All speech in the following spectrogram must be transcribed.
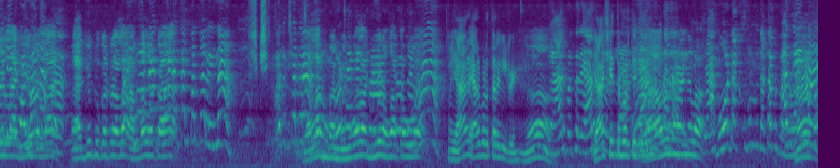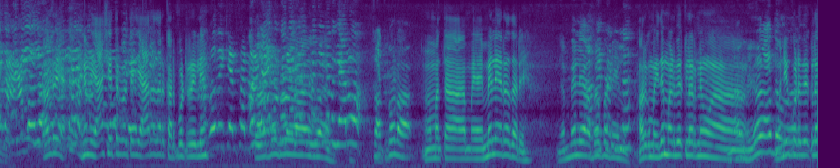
ಇಲ್ಲ ಏನಿಲ್ಲ ಆಗಿದ್ದು ಗಟ್ರ ಎಲ್ಲ ಅರ್ಧ ಎಲ್ಲ ಮನೆಯೊಳಗ ನೀರು ಹೋಗಾತಾವು ಯಾರು ಯಾರು ಬರ್ತಾರ ಇಲ್ರಿ? ಯಾರ್ ಬರ್ತಾರೆ? ಯಾರ್ ಯಾವ ಕ್ಷೇತ್ರ ಬರ್ತೈತಿ ಯಾರು ಬರಂಗಿಲ್ಲ. ಅಲ್ರಿ ನಿಮ್ ಯಾವ ಕ್ಷೇತ್ರ ಬರ್ತೈತಿ ಯಾರು ಅದಾರ ಕಾರ್ಪೊರೇಟರ್ ಇಲ್ಲಿ. ಸತ್ಕೊಡ ಮತ್ತ ಎಂ ಎಲ್ ಎ ಯಾರು ಅದಾರಿ M L A Abhay Patel. ಅವ್ರಿಗೆ ಇದು ಮಾಡ್ಬೇಕಲ್ಲ ನೀವು ಮನಿ ಕೊಡ್ಬೇಕಲ್ಲ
